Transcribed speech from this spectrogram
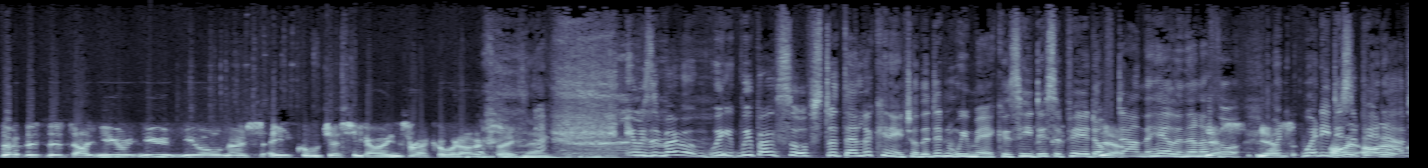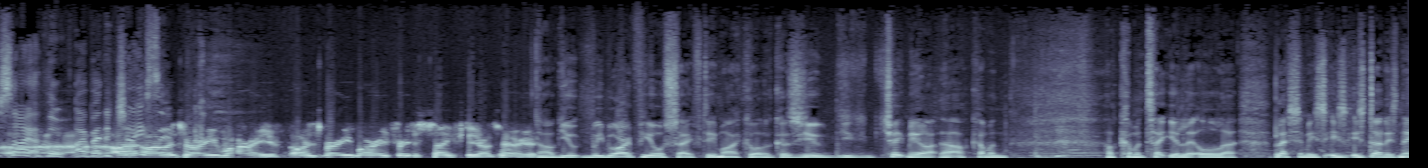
the, the, uh, you, you, you almost equal Jesse Owens' record, I would say. It was a moment we, we both sort of stood there looking at each other, didn't we, Mick? Because he disappeared off Yeah. down the hill, and then I Yes, thought, yes. when, when he disappeared I- out of sight, I thought, I better chase I, I him. was very worried. I was very worried for his safety, I tell you. Oh, you be worried for your safety, Michael, because you, you treat me like that. I'll come and I'll come and take your little. Uh, bless him, he's, he's, he's done his knee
